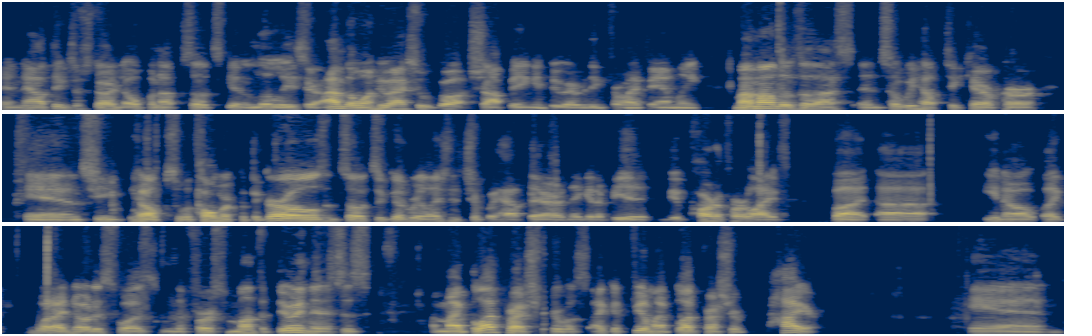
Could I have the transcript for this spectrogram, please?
and now things are starting to open up, so it's getting a little easier. I'm the one who actually will go out shopping and do everything for my family my mom lives with us, and so we help take care of her, and she helps with homework with the girls, and so it's a good relationship we have there, and they get to be a, be a part of her life. But uh, you know, like what I noticed was in the first month of doing this is my blood pressure was I could feel my blood pressure higher, and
